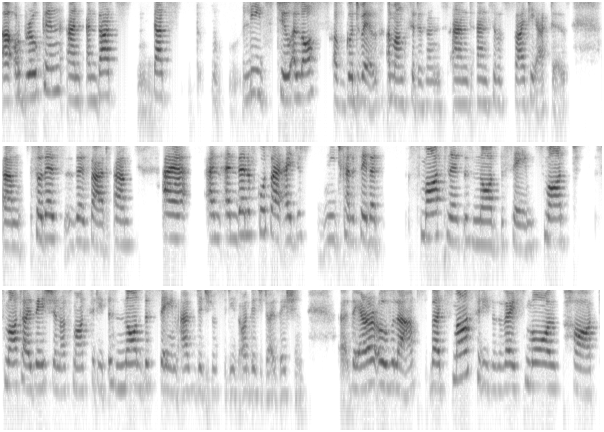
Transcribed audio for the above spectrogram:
uh, or broken. And, and that's, that's leads to a loss of goodwill among citizens and, and civil society actors. Um, so there's, there's that. Um, uh, and, and then, of course, I, I just need to kind of say that smartness is not the same. Smart smartization or smart cities is not the same as digital cities or digitization. Uh, there are overlaps, but smart cities is a very small part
